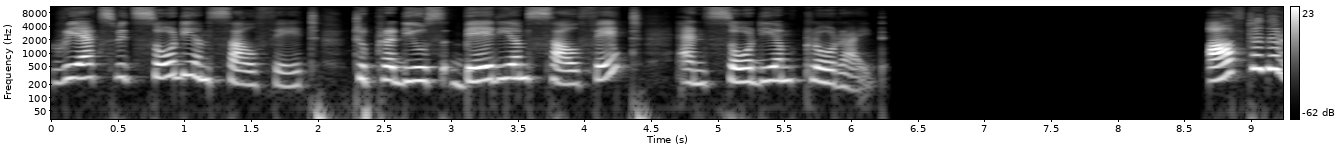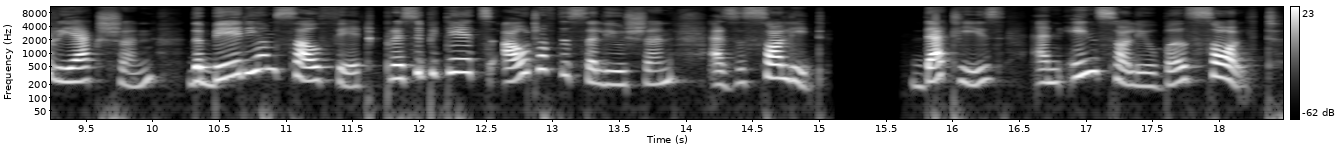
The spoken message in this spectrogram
reacts with sodium sulfate to produce barium sulfate and sodium chloride. After the reaction, the barium sulfate precipitates out of the solution as a solid, that is, an insoluble salt.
